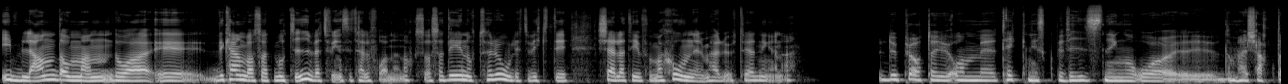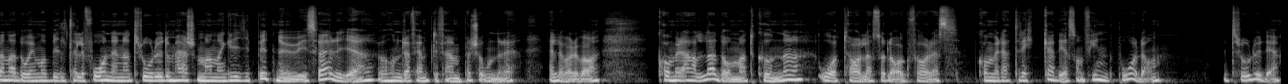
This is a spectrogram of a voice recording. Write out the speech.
ibland om man då, eh, det kan vara så att motivet finns i telefonen också. Så det är en otroligt viktig källa till information i de här utredningarna. Du pratar ju om eh, teknisk bevisning och eh, de här chattarna då i mobiltelefonerna. Tror du de här som man har gripit nu i Sverige, 155 personer eller vad det var, kommer alla de att kunna åtalas och lagföras? Kommer det att räcka det som finns på dem? Tror du det?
